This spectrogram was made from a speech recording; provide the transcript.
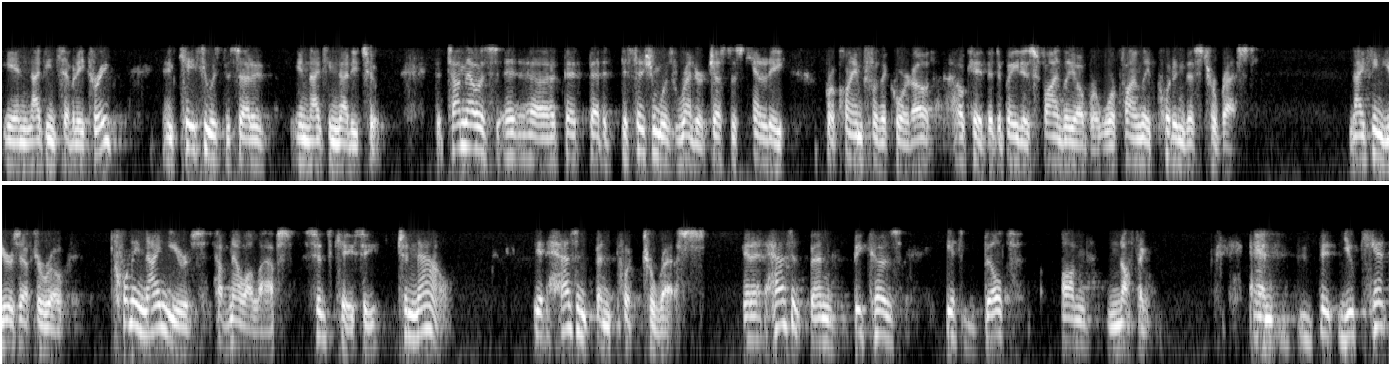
in 1973 and Casey was decided in 1992. The time that was uh, that that decision was rendered, Justice Kennedy proclaimed for the court, "Oh, okay, the debate is finally over. We're finally putting this to rest." 19 years after Roe. 29 years have now elapsed since Casey to now. It hasn't been put to rest. And it hasn't been because it's built on nothing. And you can't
